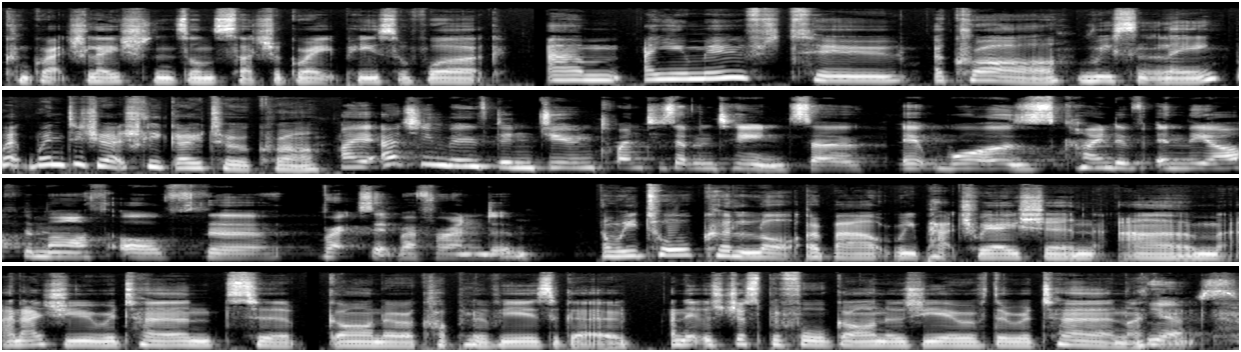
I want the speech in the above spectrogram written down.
congratulations on such a great piece of work. Um, and you moved to Accra recently. When did you actually go to Accra? I actually moved in June 2017. So it was kind of in the aftermath of the Brexit referendum. And we talk a lot about repatriation. Um, and as you returned to Ghana a couple of years ago, and it was just before Ghana's year of the return, I think. Yes.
